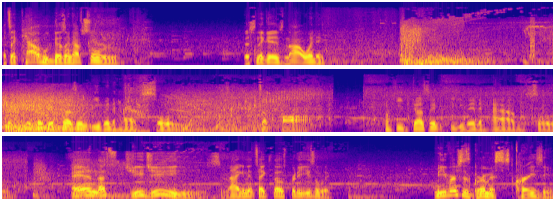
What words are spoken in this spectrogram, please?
It's a cow who doesn't have Soru. This nigga is not winning. The, nigga doesn't even have Soru. It's a paw. But he doesn't even have Soru. And that's GG's. Magnet takes those pretty easily. Me versus Grimace is crazy.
